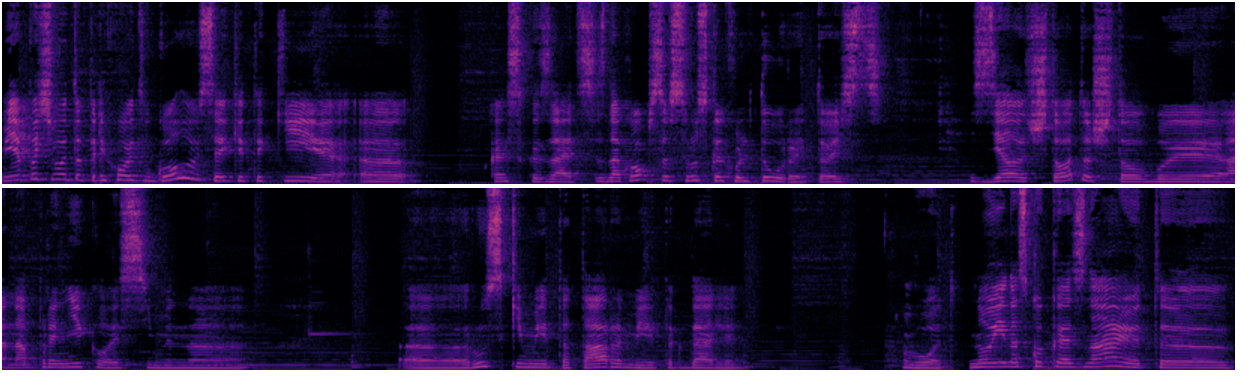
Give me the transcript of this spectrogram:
Мне почему-то приходят в голову всякие такие, э, как сказать, знакомства с русской культурой. То есть сделать что-то, чтобы она прониклась именно э, русскими, татарами и так далее. Вот. Ну и насколько я знаю, это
